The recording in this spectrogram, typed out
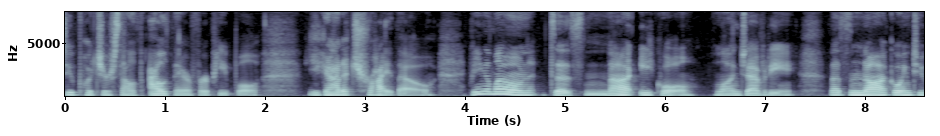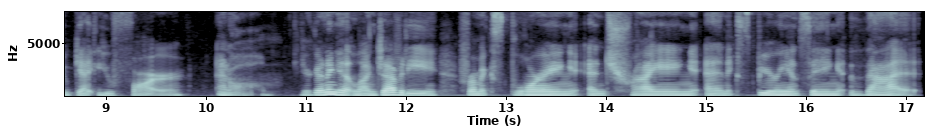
to put yourself out there for people. You got to try though. Being alone does not equal longevity. That's not going to get you far at all you're going to get longevity from exploring and trying and experiencing that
